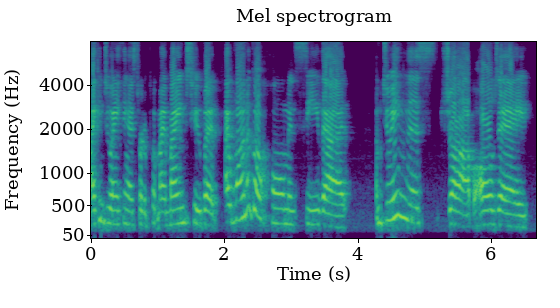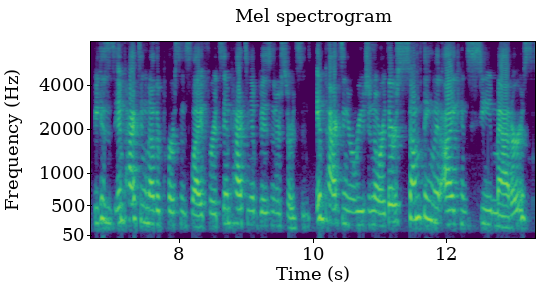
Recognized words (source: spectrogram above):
I can do anything I sort of put my mind to, but I want to go home and see that I'm doing this job all day because it's impacting another person's life or it's impacting a business or it's impacting a region or there's something that I can see matters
